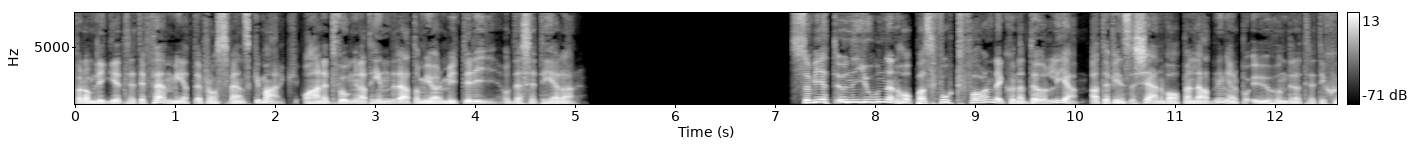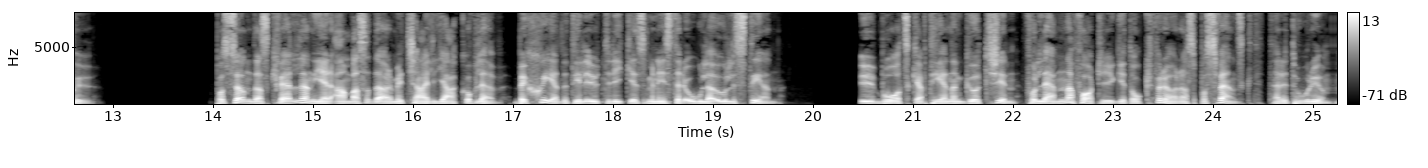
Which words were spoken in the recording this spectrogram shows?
för de ligger 35 meter från svensk mark och han är tvungen att hindra att de gör myteri och deserterar. Sovjetunionen hoppas fortfarande kunna dölja att det finns kärnvapenladdningar på U-137. På söndagskvällen ger ambassadör Mikhail Jakovlev besked till utrikesminister Ola Ullsten. Ubåtskaptenen Gutjin får lämna fartyget och förhöras på svenskt territorium.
